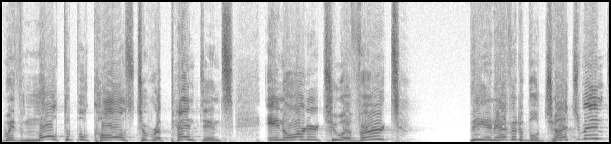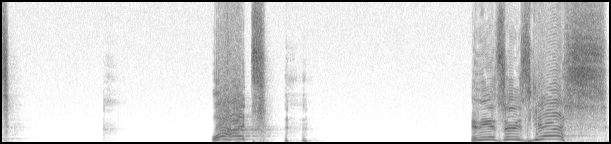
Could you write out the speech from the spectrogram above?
with multiple calls to repentance in order to avert the inevitable judgment? What? And the answer is yes.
